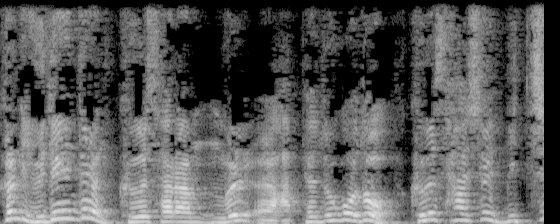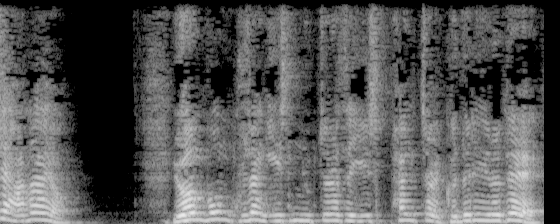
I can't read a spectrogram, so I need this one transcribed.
그런데 유대인들은 그 사람을 앞에 두고도 그 사실을 믿지 않아요. 요한복음 9장 26절에서 28절 그들이 이르되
